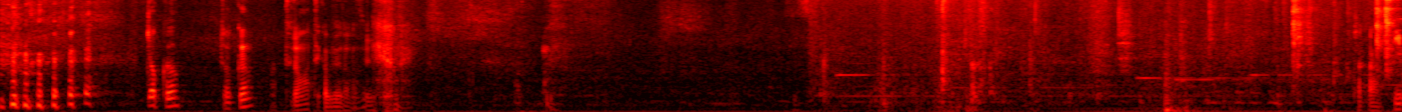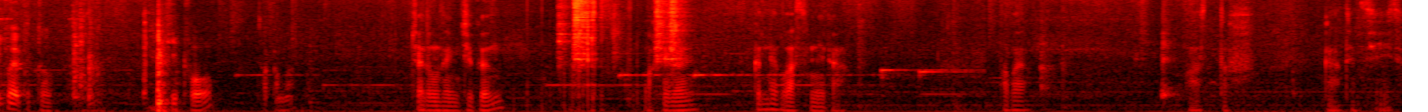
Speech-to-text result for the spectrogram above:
조금. 조금? 드라마틱한 변화가 느낄 거예요. 잠깐 비포 애프터. 비포? 잠깐만. 제 동생 지금 왁싱을 끝내고 왔습니다. 봐봐요. 와스터 가든 시즌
